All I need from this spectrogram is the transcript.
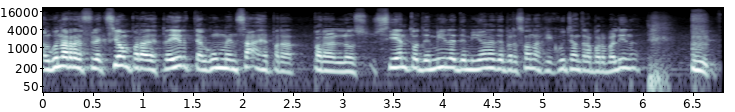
¿alguna reflexión para despedirte? ¿Algún mensaje para, para los cientos de miles de millones de personas que escuchan eso.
